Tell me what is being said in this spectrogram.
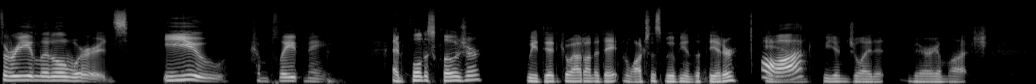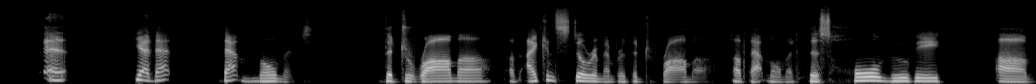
three little words: "You complete me." and full disclosure, we did go out on a date and watch this movie in the theater. Aw. we enjoyed it very much. And yeah, that that moment, the drama of I can still remember the drama of that moment. This whole movie. Um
